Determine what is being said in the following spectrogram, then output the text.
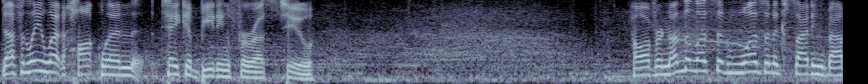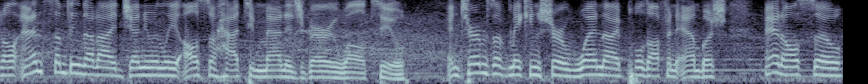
Definitely let Hochland take a beating for us too. However, nonetheless, it was an exciting battle and something that I genuinely also had to manage very well too. In terms of making sure when I pulled off an ambush and also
